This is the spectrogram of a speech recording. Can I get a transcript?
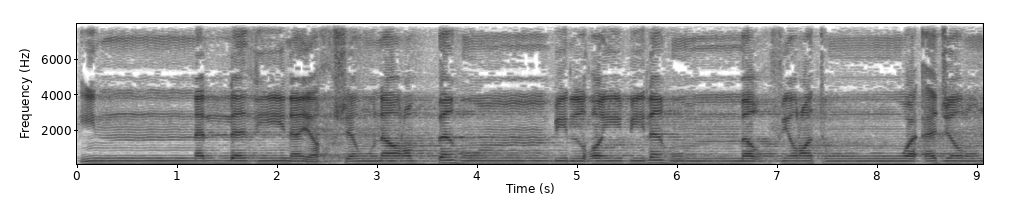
Innal ladhina yakhshawna rabbahum bil ghaibi lahum maghfiratun wa ajrun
